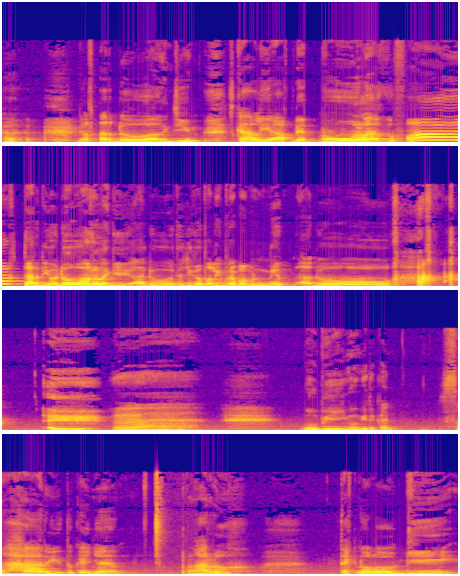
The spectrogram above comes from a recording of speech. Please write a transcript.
Daftar doang Jim. Sekali update pulang Fuck Kardio doang lagi. Aduh itu juga paling berapa menit? Aduh. Ah, Gue bingung gitu kan. Sehari itu kayaknya Pengaruh Teknologi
